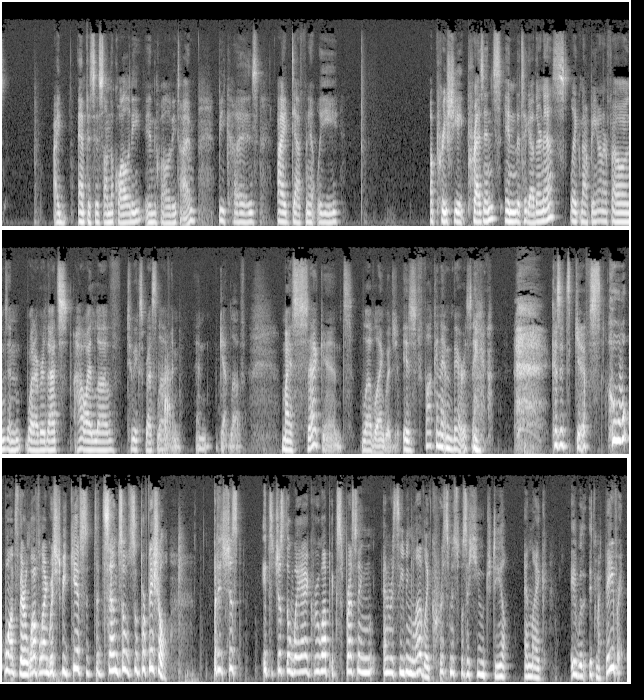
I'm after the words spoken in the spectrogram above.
I emphasis on the quality in quality time because I definitely appreciate presence in the togetherness, like not being on our phones and whatever. That's how I love to express love and, and get love. My second love language is fucking embarrassing. Because it's gifts. Who wants their love language to be gifts? It, it sounds so superficial. But it's just, it's just the way I grew up expressing and receiving love. Like Christmas was a huge deal. And like, it was, it's my favorite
